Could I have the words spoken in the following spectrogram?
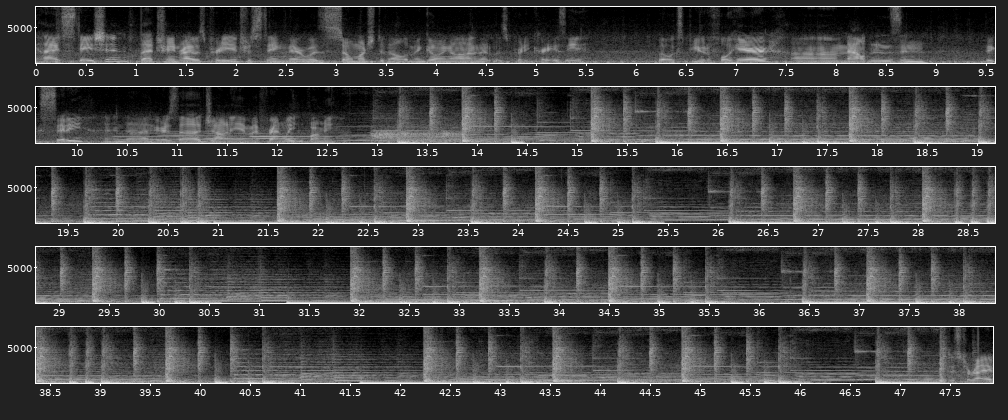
Ninghai Station. That train ride was pretty interesting. There was so much development going on that was pretty crazy. But it looks beautiful here. Um, mountains and big city. And uh, here's uh, Johnny and my friend waiting for me.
